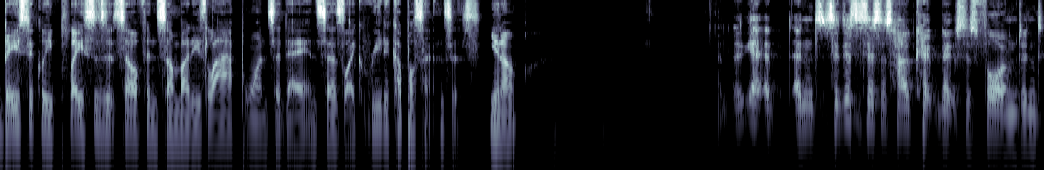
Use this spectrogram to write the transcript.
basically places itself in somebody's lap once a day and says like read a couple sentences, you know? Uh, yeah, and so this, this is how Cope Notes was formed. And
